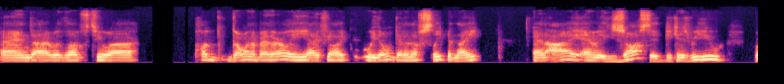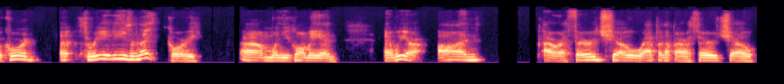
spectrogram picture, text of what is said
and I would love to uh, plug going to bed early. I feel like we don't get enough sleep at night, and I am exhausted because we do record uh, three of these a night, Corey. Um, when you call me in, and we are on our third show, wrapping up our third show,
